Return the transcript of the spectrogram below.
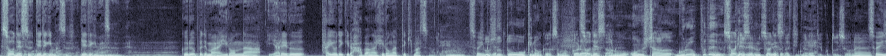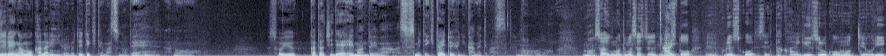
そうです出てきます。出てきます。グループでまあいろんなやれる対応できる幅が広がってきますので、うん、そういうそうすると大きなお客様からそうです。あの御社グループで受け入れるという形になるということですよね。そういう事例がもうかなりいろいろ出てきてますので、うん、あのそういう形で M&A は進めていきたいというふうに考えてます。なるほどまあ、最後まとめさせていただきますと、はい、えー、クレスコはですね高い技術力を持っており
